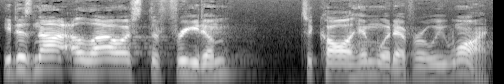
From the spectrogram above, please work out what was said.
he does not allow us the freedom to call him whatever we want.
